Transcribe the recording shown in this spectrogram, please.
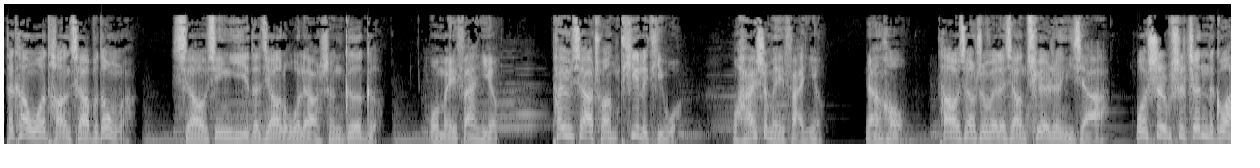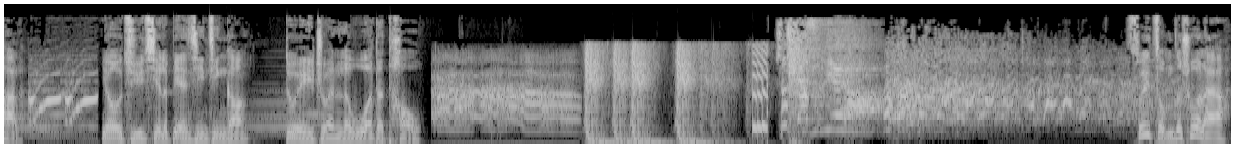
他看我躺下不动了，小心翼翼的叫了我两声哥哥，我没反应，他又下床踢了踢我，我还是没反应，然后他好像是为了想确认一下我是不是真的挂了，又举起了变形金刚，对准了我的头，想吓死你啊！所以总的说来啊，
